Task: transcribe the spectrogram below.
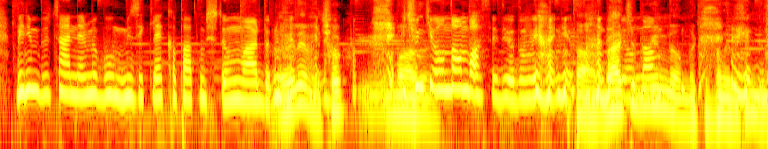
benim bültenlerimi bu müzikle kapatmışlığım vardır Öyle mesela. mi? Çok e. Çünkü ondan bahsediyordum yani. Tamam, Sadece belki ondan. bugün de onunla bilir.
